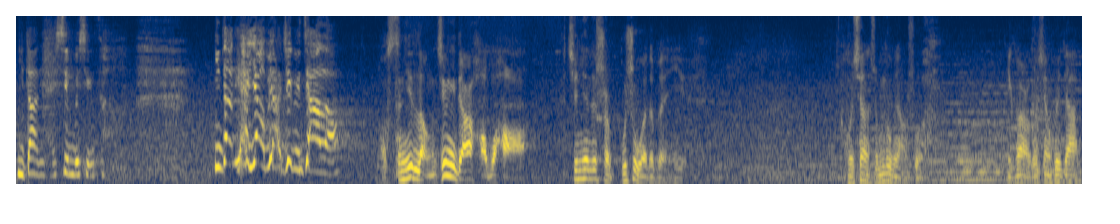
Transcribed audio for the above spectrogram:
你到底还信不信曾？你到底还要不要这个家了？老四，你冷静一点好不好？今天的事不是我的本意。我现在什么都不想说，你跟二哥先回家吧。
